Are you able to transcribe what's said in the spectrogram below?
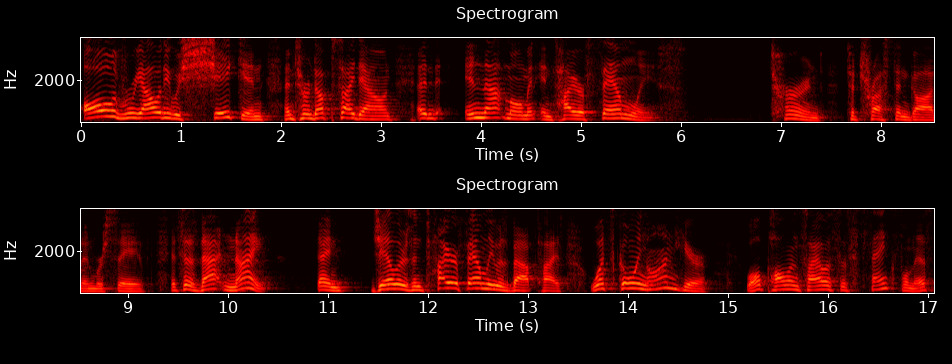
All of reality was shaken and turned upside down, and in that moment, entire families turned to trust in God and were saved. It says that night, then jailer's entire family was baptized. What's going on here? Well, Paul and Silas's thankfulness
